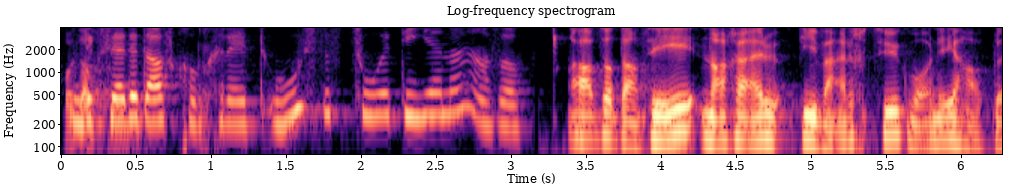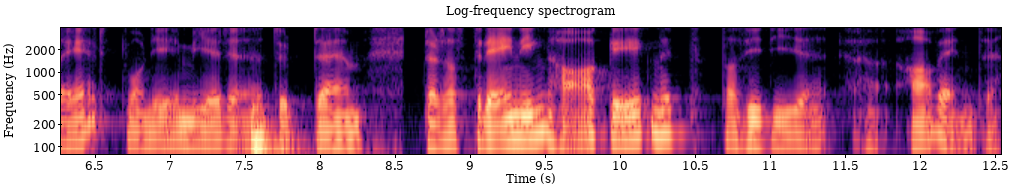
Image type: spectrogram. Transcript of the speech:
Und, Und wie sieht das konkret aus, das Zudienen? Also, also dass ich nachher die Werkzeuge, die ich habe gelernt habe, die ich mir äh, durch, ähm, durch, das Training habe geeignet, dass ich die äh, anwende.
